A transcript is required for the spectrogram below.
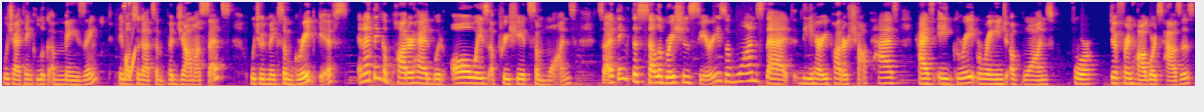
which I think look amazing. They've also got some pajama sets, which would make some great gifts. And I think a Potterhead would always appreciate some wands. So I think the celebration series of wands that the Harry Potter shop has has a great range of wands for different Hogwarts houses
